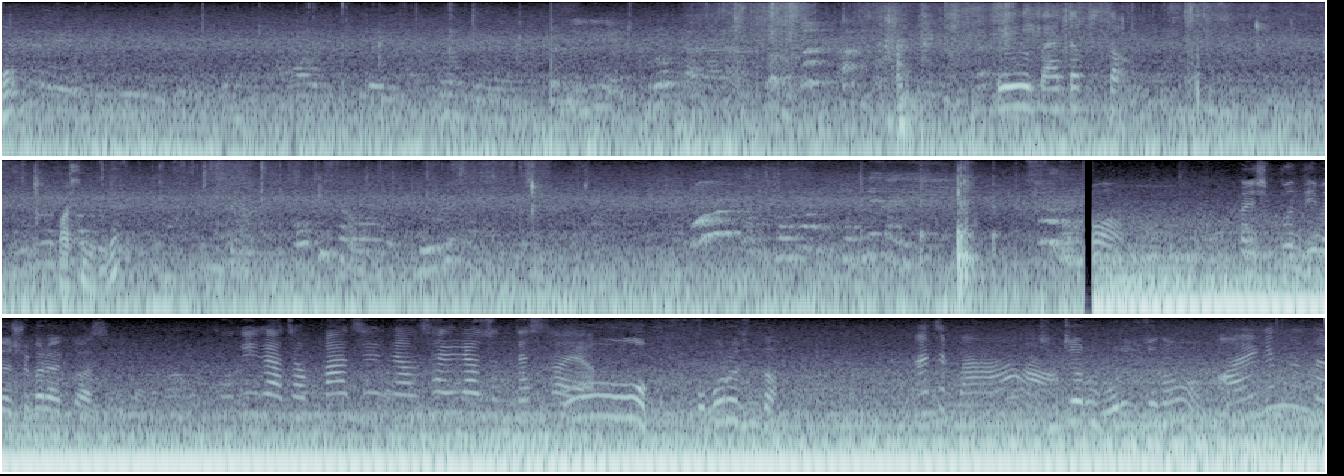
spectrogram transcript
어? 으 맛없어. 맛있는데? 한 10분 뒤면 출발할 것 같습니다. 고기가 저 빠지면 살려준댔어요. 오, 오 멀어진다. 하지 마. 진짜로 멀어지잖아. 알겠는데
